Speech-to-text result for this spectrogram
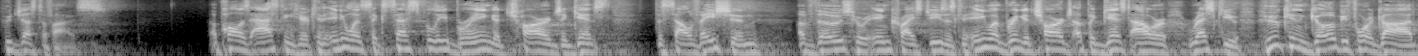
who justifies. Uh, Paul is asking here can anyone successfully bring a charge against the salvation of those who are in Christ Jesus? Can anyone bring a charge up against our rescue? Who can go before God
